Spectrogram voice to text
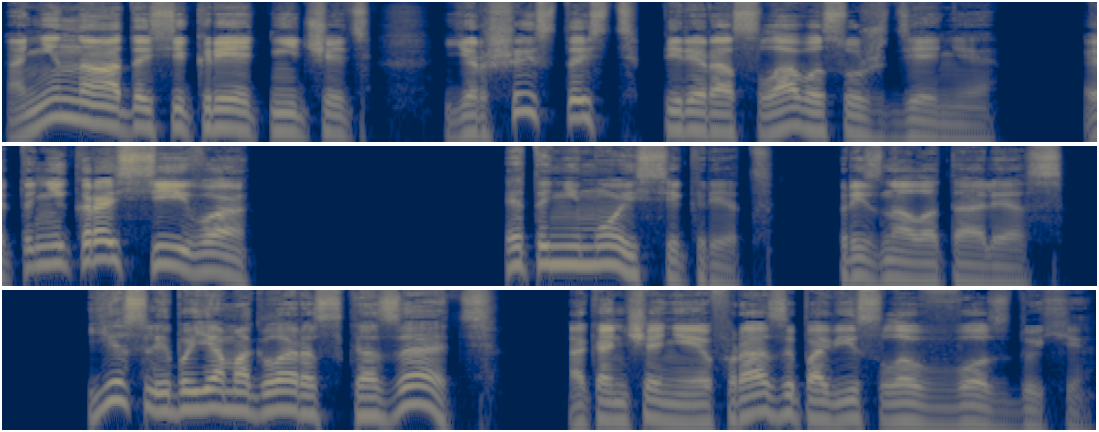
А не надо секретничать. Ершистость переросла в осуждение. Это некрасиво. Это не мой секрет, признала Талиас. Если бы я могла рассказать, окончание фразы повисло в воздухе.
